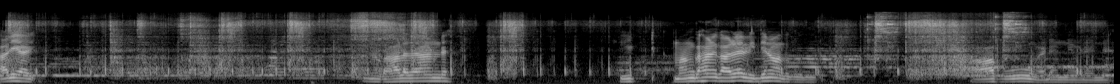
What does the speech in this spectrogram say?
හරි හරි. ගහල දාන්න. හිට් මං ගහන කාලේ රිදෙනවද කොදුට ආපු වැඩන්නේ වැඩන්නේ.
